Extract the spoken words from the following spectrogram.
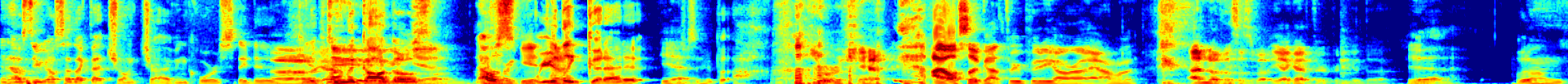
And that was the we also had like that drunk driving course they did. Oh, they yeah. put on the goggles. yeah. I I was forget weirdly good at it. Yeah. But ah, You were, yeah. I also got through pretty alright. I don't know. I don't know what this is about. Yeah, I got through pretty good though. yeah. But um,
